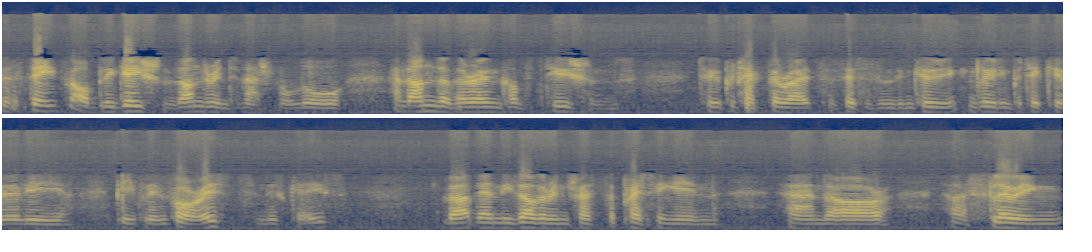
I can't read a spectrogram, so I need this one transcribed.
the state's obligations under international law and under their own constitutions to protect the rights of citizens, including, including particularly people in forests, in this case. But then these other interests are pressing in and are uh, slowing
